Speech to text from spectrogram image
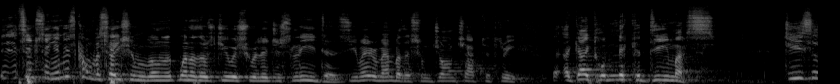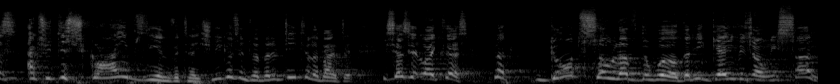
It's interesting, in this conversation with one of those Jewish religious leaders, you may remember this from John chapter 3, a guy called Nicodemus. Jesus actually describes the invitation. He goes into a bit of detail about it. He says it like this Look, God so loved the world that he gave his only Son,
